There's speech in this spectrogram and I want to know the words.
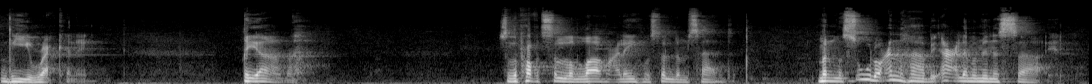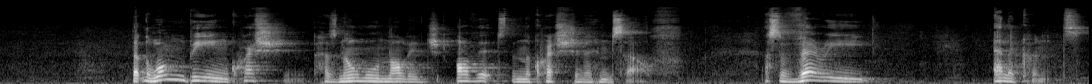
the reckoning. Qiyamah. So the Prophet ﷺ said, من مسؤول عنها بأعلم من السائل that the one being questioned has no more knowledge of it than the questioner himself. That's a very eloquent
